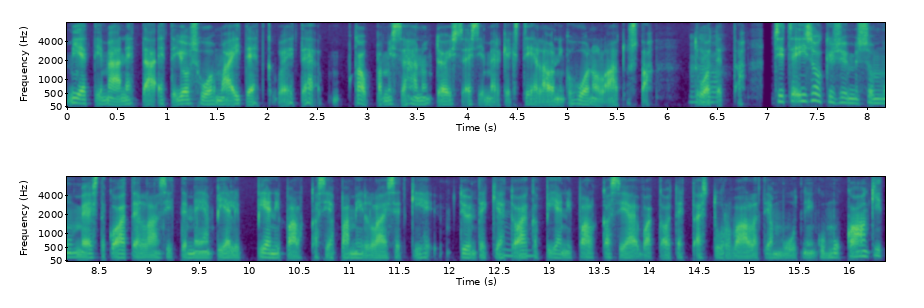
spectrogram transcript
miettimään, että, että jos huomaa itse, että kauppa, missä hän on töissä esimerkiksi, siellä on niin kuin huonolaatuista tuotetta. Joo. Sitten se iso kysymys on mun mielestä, kun ajatellaan sitten meidän pieni, pienipalkkaisia, pamilaisetkin työntekijät mm-hmm. on aika pienipalkkaisia, vaikka otettaisiin turvaalat ja muut niin kuin mukaankin,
